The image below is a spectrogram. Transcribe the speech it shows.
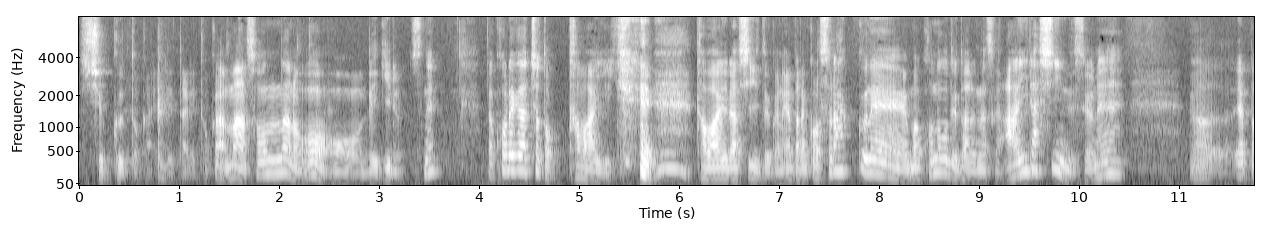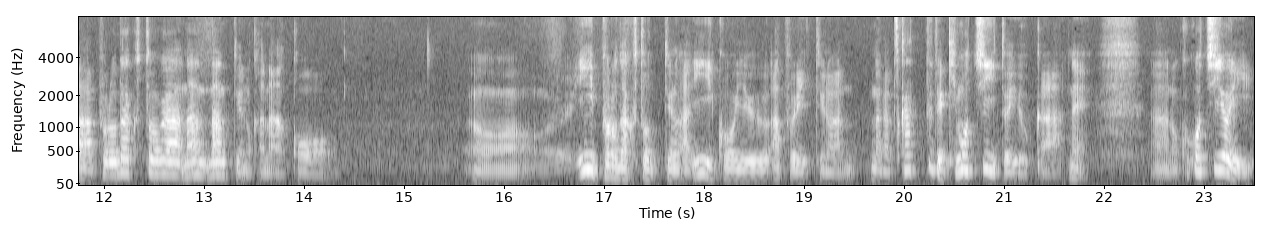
祝とか入れたりとかまあそんなのをできるんですね。これがちょっと可愛い。可愛らしいというかねやっぱねこうスラックね、まあ、こんなこと言うとあれなんですが愛らしいんですよね。やっぱプロダクトがなんなんていうのかなこういいプロダクトっていうのはいいこういうアプリっていうのはなんか使ってて気持ちいいというかね。あの心地よい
